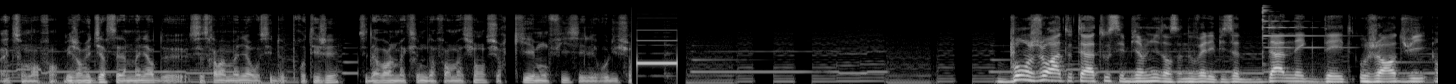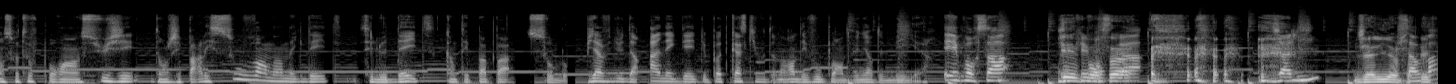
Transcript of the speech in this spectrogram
avec son enfant. Mais j'ai envie de dire, c'est la manière de, ce sera ma manière aussi de te protéger, c'est d'avoir le maximum d'informations sur qui est mon fils et l'évolution. Bonjour à toutes et à tous et bienvenue dans un nouvel épisode d'Anecdate. Aujourd'hui, on se retrouve pour un sujet dont j'ai parlé souvent dans Anecdate. C'est le date quand t'es papa solo. Bienvenue dans Anecdate, le podcast qui vous donne rendez-vous pour en devenir de meilleurs. Et pour ça, Et pour ça- Jali. Jali, Ça va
